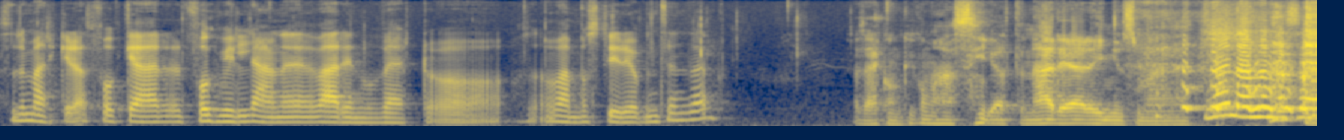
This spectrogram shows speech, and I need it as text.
Så du merker at folk, er, folk vil gjerne være involvert og, og være med å styre jobben sin selv? Altså, jeg kan ikke komme her og si at nei, det er det ingen som er Nei, nei, men altså,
